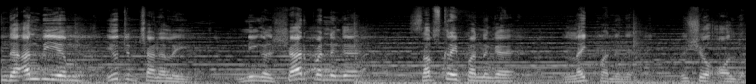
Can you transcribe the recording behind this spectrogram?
இந்த அன்பியம் யூடியூப் சேனலை நீங்கள் ஷேர் பண்ணுங்க சப்ஸ்கிரைப் பண்ணுங்க லைக் பண்ணுங்க. விஷ் ஆல் தி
